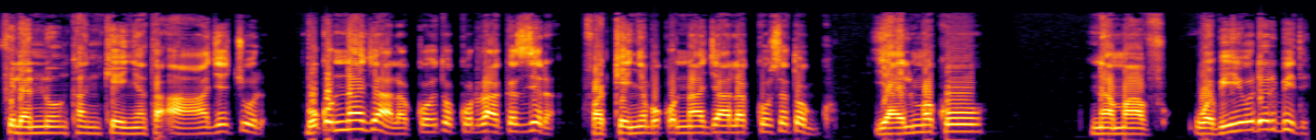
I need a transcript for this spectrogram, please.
filannoon kan keenya ta'a jechuudha. Boqonnaa ja'a lakkoofsa tokkorraa akkas jedha. Fakkeenya boqonnaa ja'a lakkoofsa tokko. Yaa ilma koo namaaf wabii yoo darbite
